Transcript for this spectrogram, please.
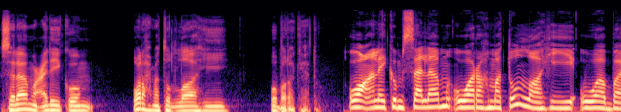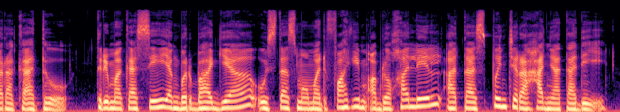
Assalamualaikum warahmatullahi wabarakatuh. Waalaikumsalam warahmatullahi wabarakatuh. Terima kasih yang berbahagia Ustaz Muhammad Fahim Abdul Khalil atas pencerahannya tadi.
